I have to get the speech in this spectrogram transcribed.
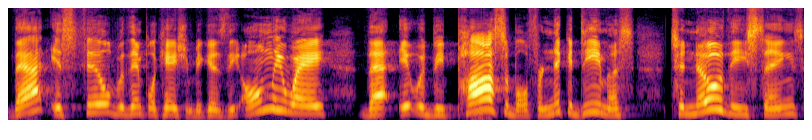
That is filled with implication because the only way that it would be possible for Nicodemus to know these things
